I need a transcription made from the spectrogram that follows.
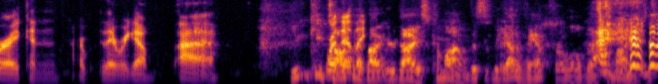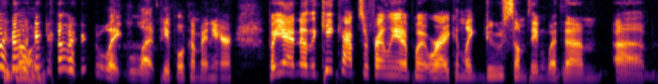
where I can. uh, There we go. Uh, You can keep Where talking like- about your dice. Come on, this is we got to vamp for a little bit. Come on, just keep going. like let people come in here. But yeah, no, the keycaps are finally at a point where I can like do something with them. Um,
